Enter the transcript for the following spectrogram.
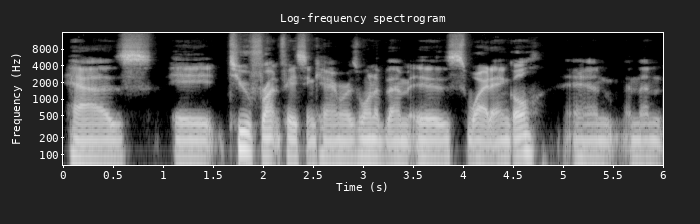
has a two front facing cameras. One of them is wide angle and and then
